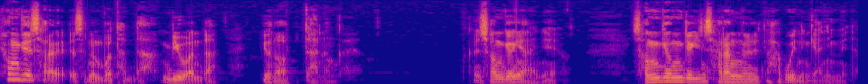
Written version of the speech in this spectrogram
형제 사랑에 대해서는 못한다, 미워한다. 이건 없다는 거예요. 그건 성경이 아니에요. 성경적인 사랑을 하고 있는 게 아닙니다.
